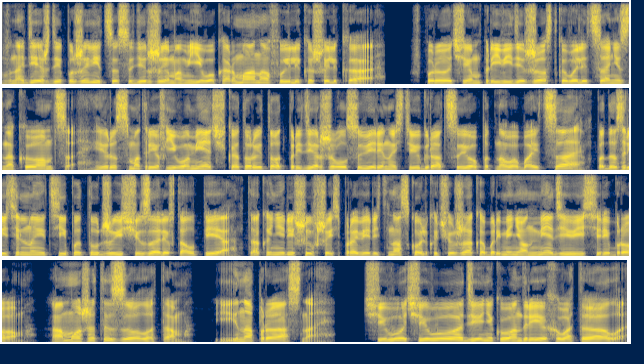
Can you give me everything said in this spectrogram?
в надежде поживиться содержимым его карманов или кошелька. Впрочем, при виде жесткого лица незнакомца и рассмотрев его меч, который тот придерживал с уверенностью и грацией опытного бойца, подозрительные типы тут же исчезали в толпе, так и не решившись проверить, насколько чужак обременен медью и серебром, а может и золотом. И напрасно. Чего-чего, а денег у Андрея хватало.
